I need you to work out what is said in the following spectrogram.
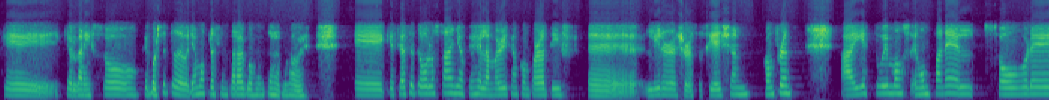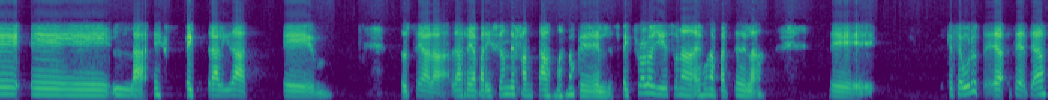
que, organizó, que por cierto deberíamos presentar algo juntos alguna vez, eh, que se hace todos los años, que es el American Comparative Literature Association Conference. Ahí estuvimos en un panel sobre la espectralidad o sea, la, reaparición de fantasmas, ¿no? Que el spectrology es una, es una parte de la, de, que seguro te, has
